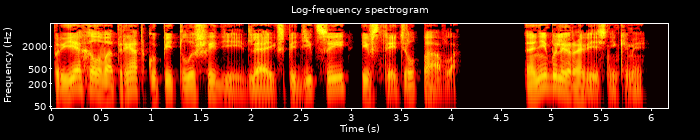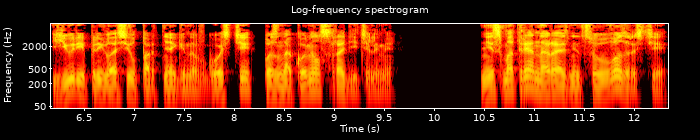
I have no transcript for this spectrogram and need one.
приехал в отряд купить лошадей для экспедиции и встретил Павла. Они были ровесниками. Юрий пригласил Портнягина в гости, познакомил с родителями. Несмотря на разницу в возрасте,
